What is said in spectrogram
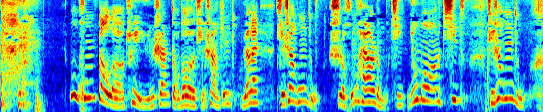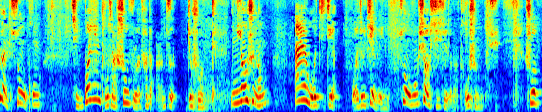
悟空到了翠云山，找到了铁扇公主。原来，铁扇公主是红孩儿的母亲，牛魔王的妻子。铁扇公主恨孙悟空。请观音菩萨收服了他的儿子，就说：“你要是能挨我几剑，我就借给你。”孙悟空笑嘻嘻的把头伸过去，说：“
